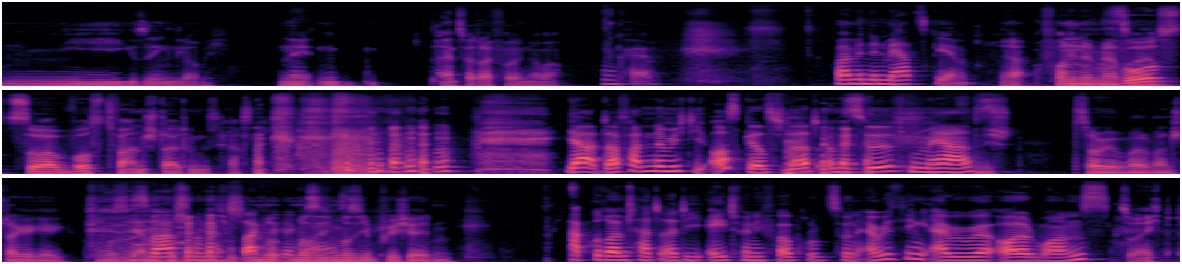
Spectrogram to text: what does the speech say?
nie gesehen, glaube ich. Nee, in ein, zwei, drei Folgen, aber. Okay. Wollen wir in den März gehen? Ja, von In den März Wurst zur Wurstveranstaltung des Jahres. Ja, da fanden nämlich die Oscars statt am 12. März. Nicht, sorry, war, war ein starker Gag. Muss ich Das war schon ein ich- starker Gag, Muss ich, muss ich appreciaten. Abgeräumt hat er die A24-Produktion Everything, Everywhere, All at Once Zu Recht.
